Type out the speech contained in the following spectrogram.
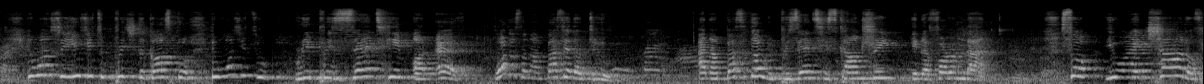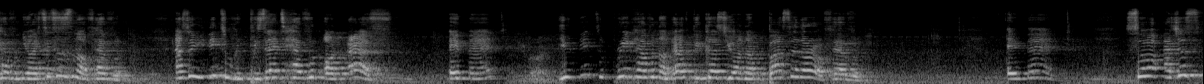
Right. He wants to use you to preach the gospel. He wants you to represent him on earth. What does an ambassador do? An ambassador represents his country in a foreign land. So you are a child of heaven, you are a citizen of heaven. And so you need to represent heaven on earth. Amen? You need to bring heaven on earth because you are an ambassador of heaven. Amen. So I just,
